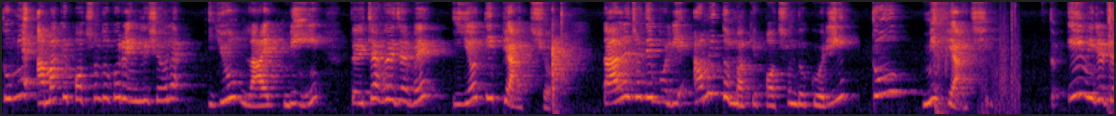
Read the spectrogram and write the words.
তুমি আমাকে পছন্দ করো ইংলিশে হলে ইউ লাইক মি তো এটা হয়ে যাবে ইও তি পিয়াচ্ছো তাহলে যদি বলি, আমি তোমাকে পছন্দ করি, তু মি পিয়াছি তো এই ভিডিওটি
